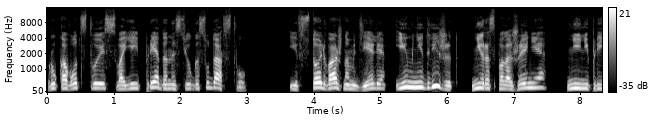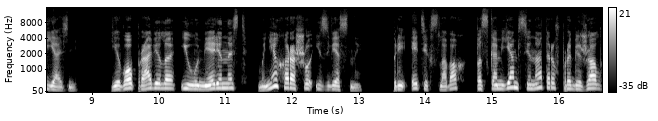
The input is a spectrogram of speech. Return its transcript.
руководствуясь своей преданностью государству. И в столь важном деле им не движет ни расположение, ни неприязнь. Его правила и умеренность мне хорошо известны. При этих словах по скамьям сенаторов пробежал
